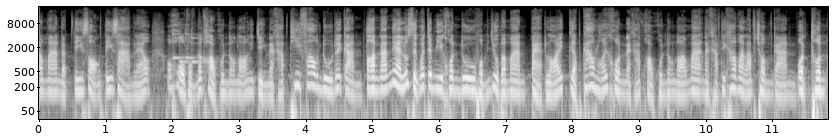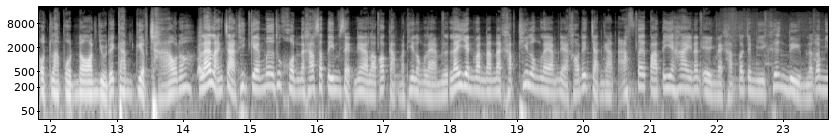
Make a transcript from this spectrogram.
ประมาณแบบตีสองตีสามแล้วโอ้โห ผมต้องขอบคุณน้องๆจริงๆนะครับที่เฝ้าดูด้วยกัน ตอนนั้นเนี่ยรู้สึกว่าจะมีคนดูผมอยู่ประมาณ 800 เกือบ 900 คนนะครับขอบคุณน้องๆมากนะครับที่เข้ามารับชมกันอดทนอดหลับอดนอนอยู่ด้วยกันเกือบเช้าเนาะและหลังจากที่เกมเมอร์ทุกคนนะครับสตรีมเสร็จเนี่ยเราก็กลับมาที่โรงแรม และเย็นวันนั้นนะครับที่โรงแรมเนี่ยเขาได้จัดงาน after party ให้นั่นเองนะครับก็จะมีเครื่องดื่มแล้วก็มี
